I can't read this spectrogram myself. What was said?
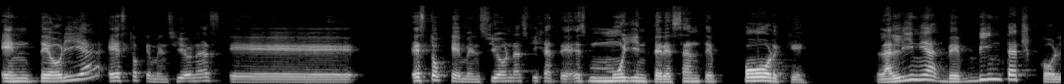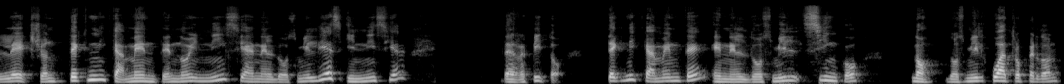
en teoría, esto que mencionas, eh, esto que mencionas, fíjate, es muy interesante porque la línea de Vintage Collection técnicamente no inicia en el 2010, inicia, te repito, técnicamente en el 2005, no, 2004, perdón,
